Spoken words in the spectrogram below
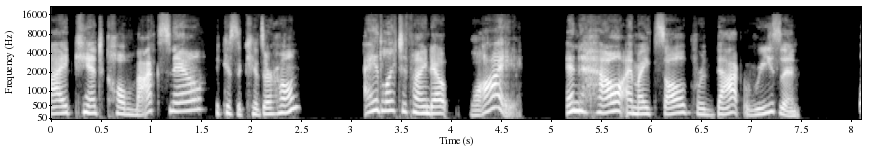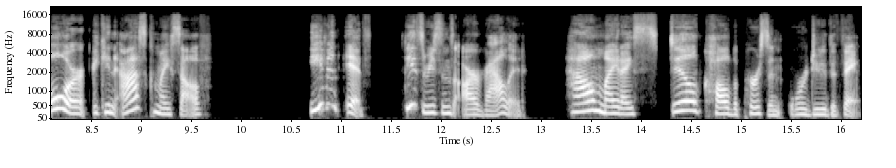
I can't call Max now because the kids are home. I'd like to find out why and how I might solve for that reason. Or I can ask myself, even if these reasons are valid, how might I still call the person or do the thing?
